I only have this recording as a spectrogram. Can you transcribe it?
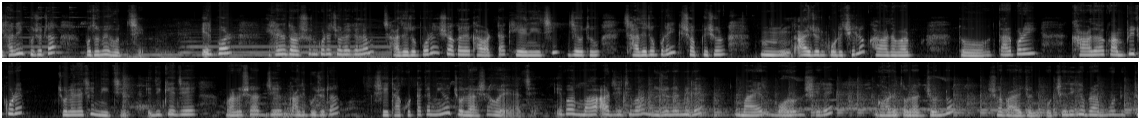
এখানেই পুজোটা প্রথমে হচ্ছে। এরপর এখানে দর্শন করে চলে গেলাম ছাদের উপরে। সকালের খাবারটা খেয়ে নিয়েছি। যেহেতু ছাদের উপরেই সব কিছুর আয়োজন করেছিল খাওয়া দাওয়ার তো তারপরেই খাওয়া দাওয়া কমপ্লিট করে চলে গেছি নিচে। এদিকে যে মানুষার যে কালী পুজোটা, সেই ঠাকুরটাকে নিয়েও চলে আসা হয়ে গেছে। এবার মা আর জেঠিমা দুজনে মিলে মায়ের বরণ সেরে ঘরে তোলার জন্য সব আয়োজন করছে। এদিকে ব্রাহ্মণ একটু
